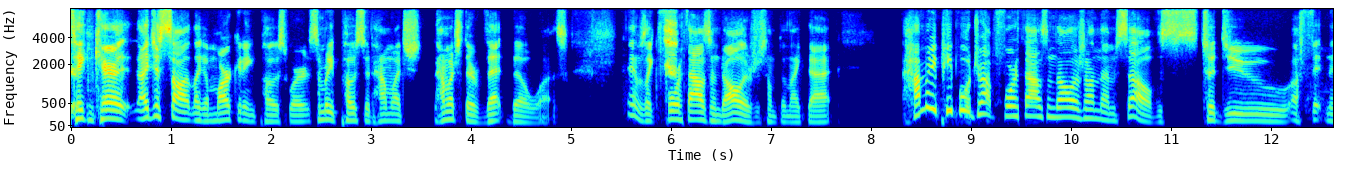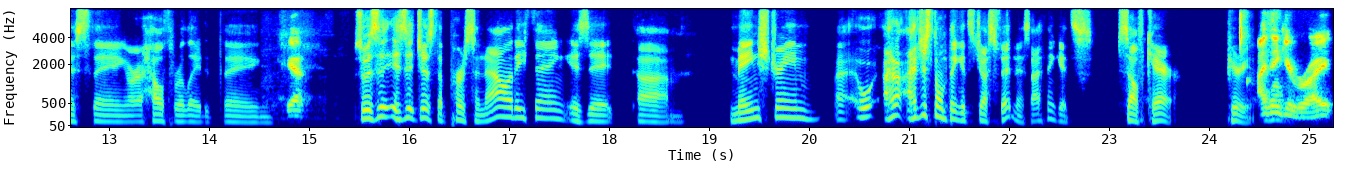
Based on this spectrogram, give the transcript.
Sure. taking care of i just saw like a marketing post where somebody posted how much how much their vet bill was it was like four thousand dollars or something like that. How many people would drop four thousand dollars on themselves to do a fitness thing or a health related thing? Yeah. So is it is it just a personality thing? Is it um, mainstream? Uh, or I, I just don't think it's just fitness. I think it's self care. Period. I think you're right.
